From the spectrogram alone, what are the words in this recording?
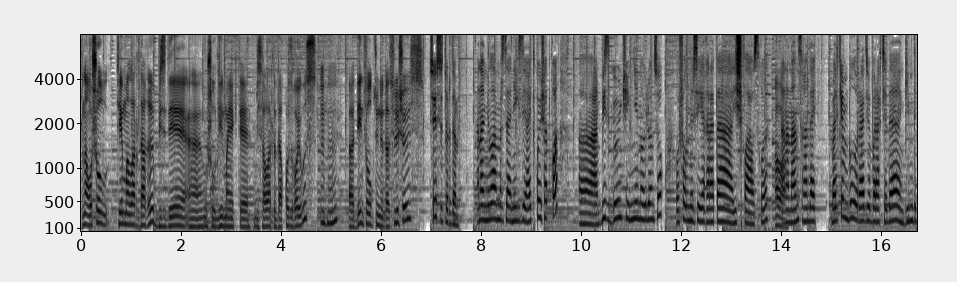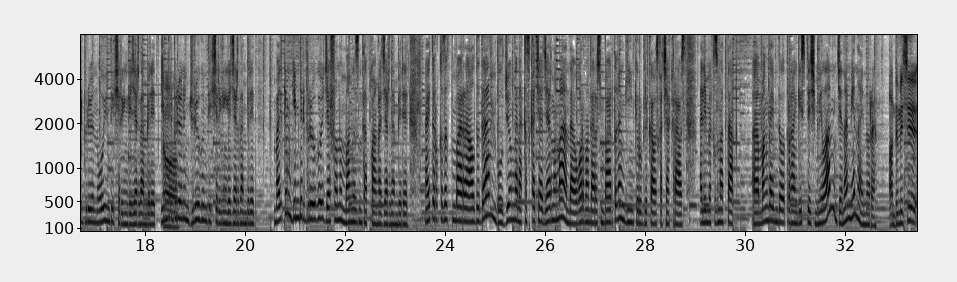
мына ошол темалар дагы бизде ушул дил маекте биз аларды да козгойбуз. Ден соолук жөнүндө да сүйлөшөбүз. Сөзсүз түрдө анан милан мырза негизи айтып коюшат го. Биз көбүнчө эмнени ойлонсок ошол нерсеге карата иш кылабыз го. Ооба. Анан анысы кандай? Балким бул радио баракчада кимдир бирөөнүн оюн текшергенге жардам берет кимдир бирөөнүн жүрөгүн текшергенге жардам берет. Балким кимдир бирөөгө жашоонун маңызын тапканга жардам берет айтор кызыктын баары алдыда бул жөн гана кыскача жарнама анда угармандарыбыздын баардыгын кийинки рубрикабызга чакырабыз. Ал эми кызматта маңдайымда отурган кесиптешим милан жана мен айнура. Анда эмесе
